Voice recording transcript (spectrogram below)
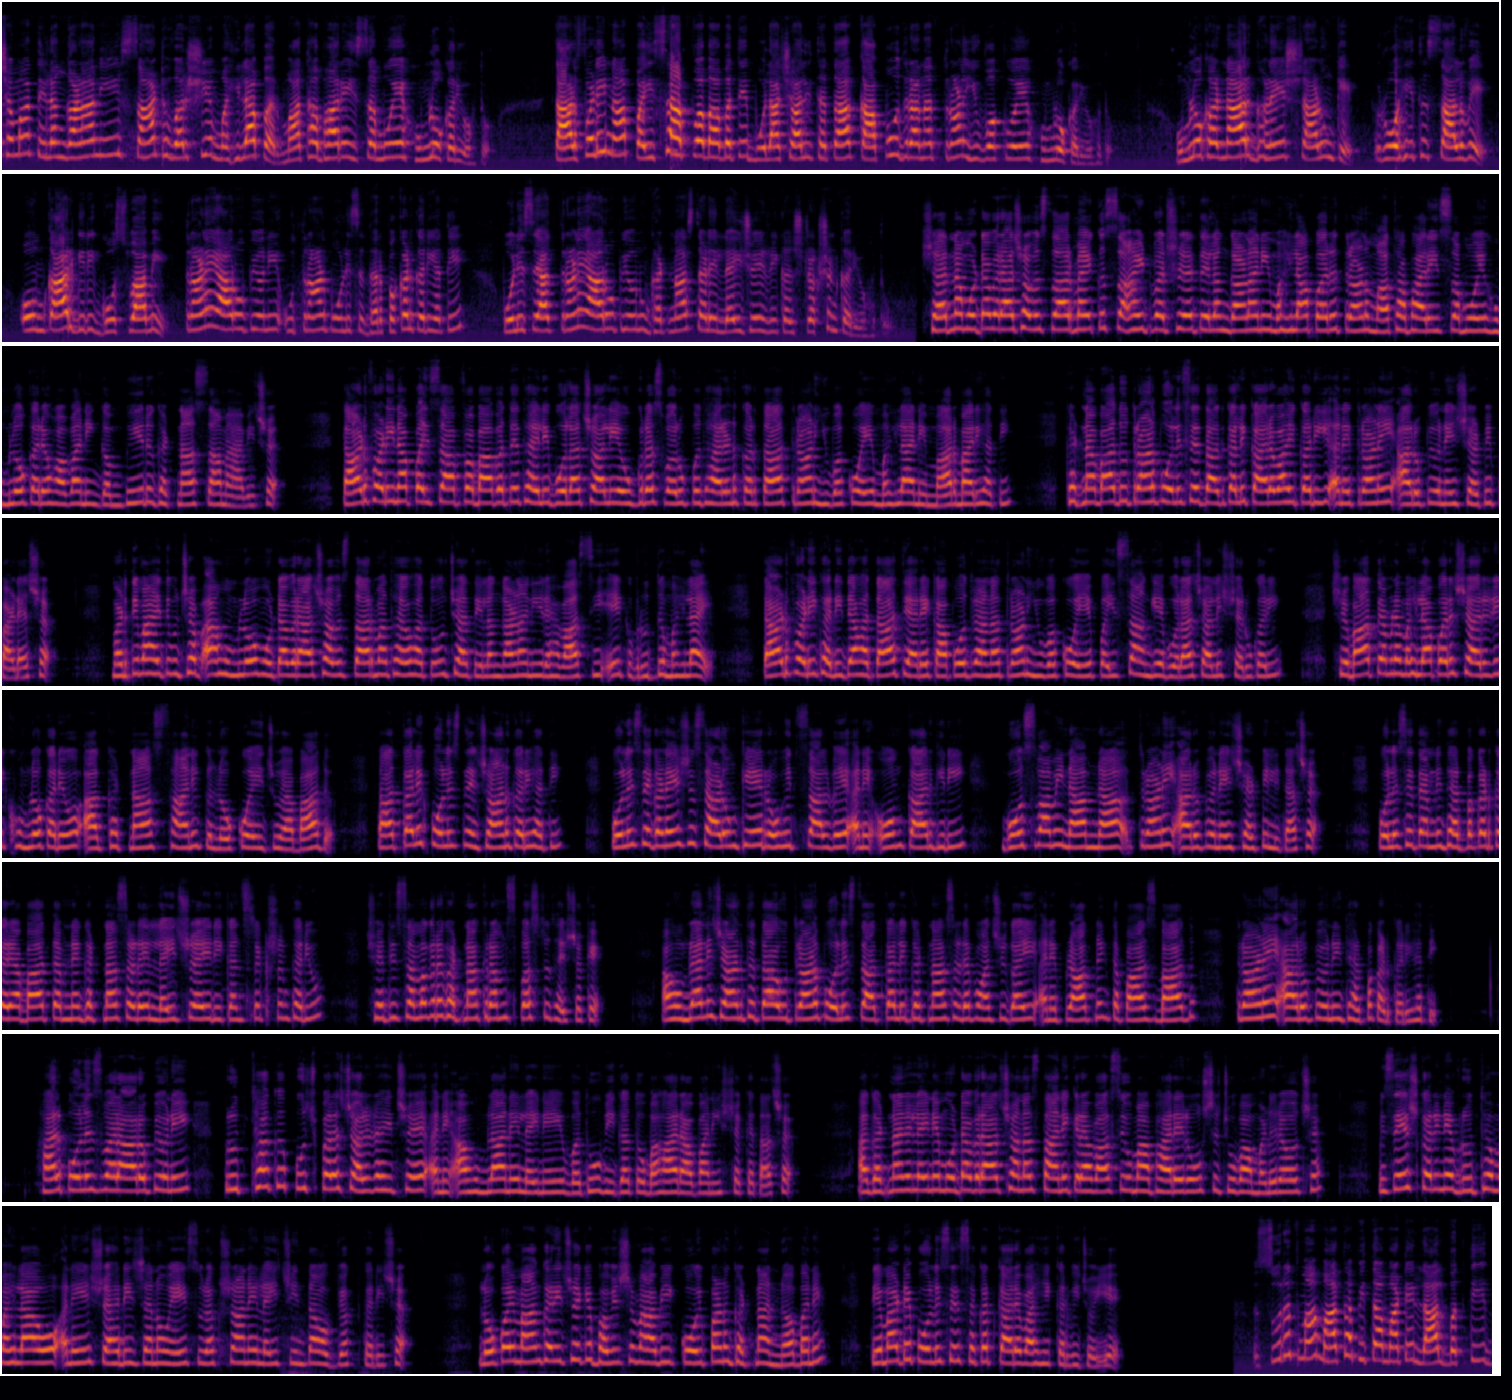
વરાછામાં તેલંગાણાની સાઠ વર્ષીય મહિલા પર માથાભારે ઇસમોએ હુમલો કર્યો હતો. તાળફળીના પૈસા આપવા બાબતે બોલાચાલી થતા કાપોદરાના ત્રણ યુવકોએ હુમલો કર્યો હતો. હુમલો કરનાર ગણેશ સાળુંકે રોહિત સાલવે, ઓમકારગીરી ગોસ્વામી ત્રણેય આરોપીઓની ઉત્તરાયણ પોલીસે ધરપકડ કરી હતી. પોલીસે આ ત્રણેય આરોપીઓનું ઘટના સ્થળે લઈ જઈ રિકન્સ્ટ્રક્શન કર્યું હતું. શહેરના મોટા વરાછા વિસ્તારમાં એક સાહીઠ વર્ષીય તેલંગાણાની મહિલા પર ત્રણ માથાભારી સમૂહે હુમલો કર્યો હોવાની ગંભીર ઘટના સામે આવી છે. તાડફળીના પૈસા આપવા બાબતે થયેલી બોલાચાલીએ ઉગ્ર સ્વરૂપ ધારણ કરતા ત્રણ યુવકોએ મહિલાને માર મારી હતી. ઘટના બાદ ઉત્તરાયણ પોલીસે તાત્કાલિક કાર્યવાહી કરી અને ત્રણેય આરોપીઓને ઝડપી પાડ્યા છે. મળતી માહિતી મુજબ, આ હુમલો મોટા વરાછા વિસ્તારમાં થયો હતો, જ્યાં તેલંગાણાની રહેવાસી એક વૃદ્ધ મહિલાએ તાડફળી ખરીદ્યા હતા ત્યારે કાપોદ્રાના ત્રણ યુવકોએ પૈસા અંગે બોલાચાલી શરૂ કરી. જે બાદ તેમણે મહિલા પર શારીરિક હુમલો કર્યો. આ ઘટના સ્થાનિક લોકોએ જોયા બાદ તાત્કાલિક પોલીસને જાણ કરી હતી. પોલીસે ગણેશ સાળુંકે, રોહિત સાલ્વે અને ઓમ કારગીરી ગોસ્વામી નામના ત્રણેય આરોપીઓને ઝડપી લીધા છે. પોલીસે તેમની ધરપકડ કર્યા બાદ તેમને ઘટના સ્થળે લઈ જઈ રિકન્સ્ટ્રક્શન કર્યું, જેથી સમગ્ર ઘટનાક્રમ સ્પષ્ટ થઈ શકે. આ હુમલાની જાણ થતાં ઉત્તરાયણ પોલીસ તાત્કાલિક ઘટના સ્થળે પહોંચી ગઈ અને પ્રાથમિક તપાસ બાદ ત્રણેય આરોપીઓની ધરપકડ કરી હતી. હાલ પોલીસ દ્વારા આરોપીઓની પૃથક પૂછપરછ ચાલી રહી છે અને આ હુમલાને લઈને વધુ વિગતો બહાર આવવાની શક્યતા છે. આ ઘટનાને લઈને મોટા વરાછાના સ્થાનિક રહેવાસીઓમાં ભારે રોષ જોવા મળી રહ્યો છે. વિશેષ કરીને વૃદ્ધ મહિલાઓ અને શહેરીજનોએ સુરક્ષાને લઈ ચિંતાઓ વ્યક્ત કરી છે. લોકોએ માંગ કરી છે કે ભવિષ્યમાં આવી કોઈ પણ ઘટના ન બને. તે માટે પોલીસે સખત કાર્યવાહી કરવી જોઈએ. સુરતમાં માતા પિતા માટે લાલ બત્તી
